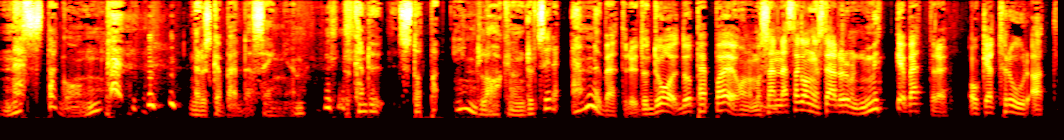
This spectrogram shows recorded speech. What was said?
Nästa gång när du ska bädda sängen, då kan du stoppa in lakanen, då ser det ännu bättre ut. Och då, då peppar jag honom. Och sen nästa gång städar rummet mycket bättre. Och jag tror att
